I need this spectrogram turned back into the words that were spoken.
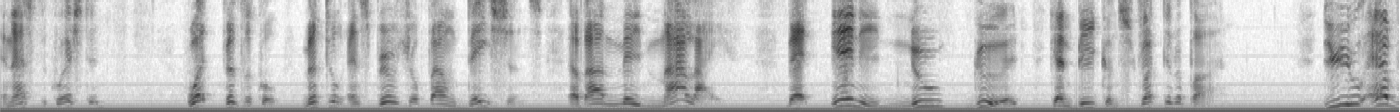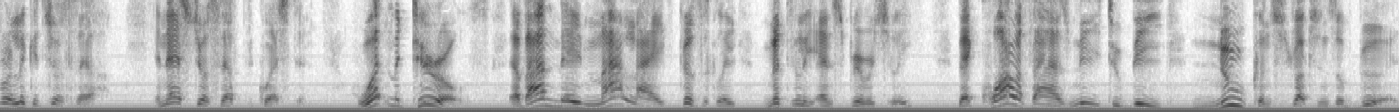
and ask the question, what physical, mental, and spiritual foundations have I made my life that any new good can be constructed upon. Do you ever look at yourself and ask yourself the question, what materials have I made my life physically, mentally, and spiritually that qualifies me to be new constructions of good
